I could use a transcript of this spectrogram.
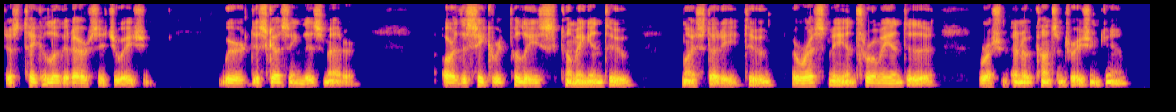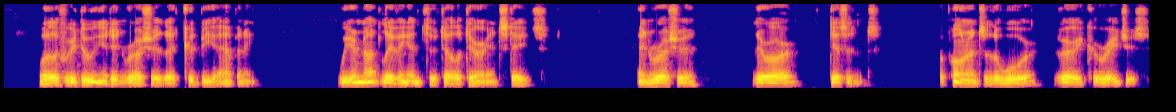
Just take a look at our situation. We're discussing this matter. Are the secret police coming into my study to arrest me and throw me into the Russian in a concentration camp? Well, if we're doing it in Russia, that could be happening. We are not living in totalitarian states. In Russia, there are dissidents, opponents of the war, very courageous,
